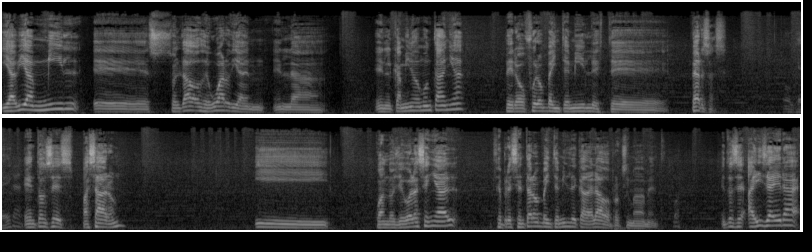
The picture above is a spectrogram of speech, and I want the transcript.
y había mil eh, soldados de guardia en, en la, en el camino de montaña, pero fueron 20.000 este, persas. Ok. Entonces pasaron y cuando llegó la señal se presentaron 20.000 de cada lado aproximadamente. Entonces ahí ya era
